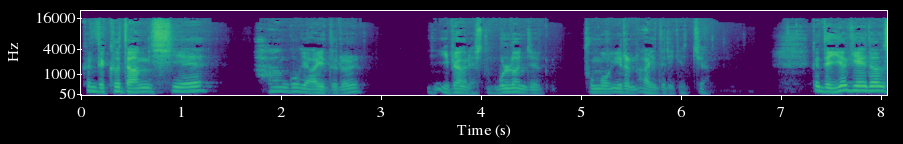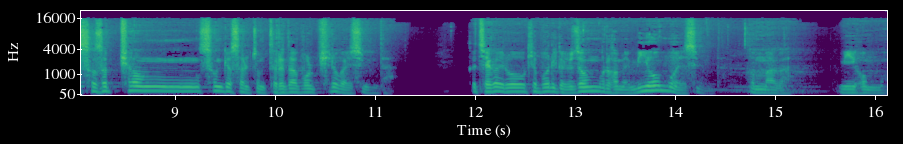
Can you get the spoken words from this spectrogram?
그런데 그 당시에 한국의 아이들을 입양을 했습니다. 물론 이제 부모 이런 아이들이겠죠. 근데 여기에는 서서평 선교사를 좀 들여다볼 필요가 있습니다. 그 제가 이렇게 보니까 요즘으로 하면 미혼모였습니다. 엄마가 미혼모.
